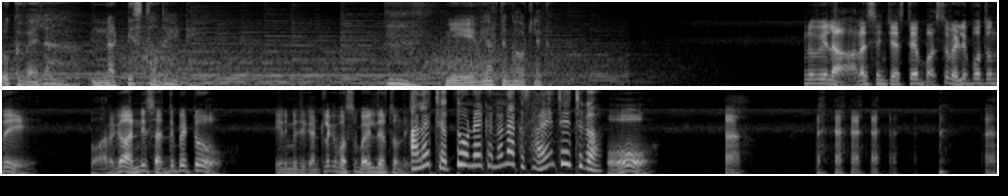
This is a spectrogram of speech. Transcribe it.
ఒకవేళ నటిస్తుందా ఏంటి? ఏమీ అర్థం కావట్లేదు. నువ్వు ఇలా ఆలస్యం చేస్తే బస్సు వెళ్ళిపోతుంది. త్వరగా అన్ని సర్దిపెట్టు ఎనిమిది గంటలకు బస్సు బయలుదేరుతుంది. అలా చెప్తూ ఉన్నాయి కన్నా నాకు సాయం చేయొచ్చుగా. ఓ. ఆ. ఆ.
